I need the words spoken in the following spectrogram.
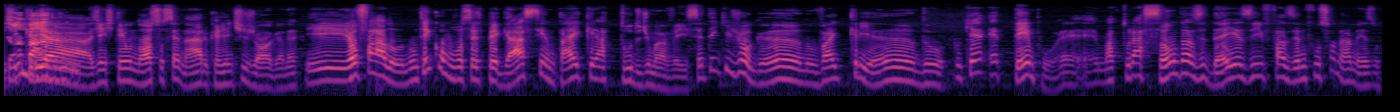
ter gente, base. cria, né? a gente tem o nosso cenário que a gente joga, né? E eu falo, não tem como você pegar, sentar e criar tudo de uma vez. Você tem que ir jogando, vai criando, porque é, é tempo, é, é maturação das ideias e fazendo funcionar mesmo.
